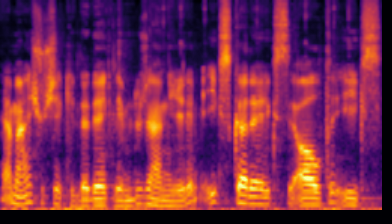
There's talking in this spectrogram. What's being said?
hemen şu şekilde denklemi düzenleyelim. x kare eksi 6x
